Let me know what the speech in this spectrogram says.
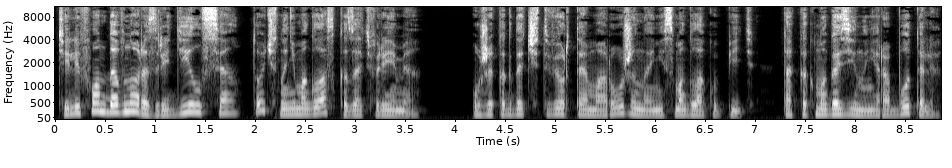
Телефон давно разрядился, точно не могла сказать время. Уже когда четвертое мороженое не смогла купить, так как магазины не работали,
